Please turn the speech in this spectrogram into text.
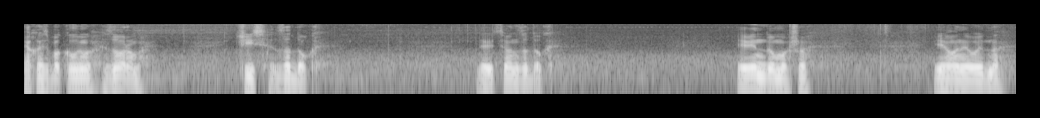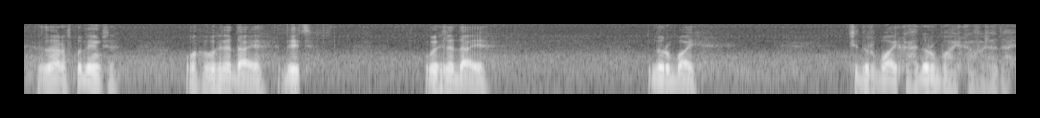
якось боковим зором чийсь задок. Дивіться, он задок. І він думав, що його не видно. Зараз подивимося. О, виглядає. Дивіться. Виглядає. Дурбай. Чи дурбайка? Дурбайка виглядає.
